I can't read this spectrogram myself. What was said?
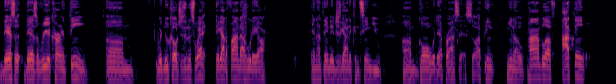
there's a there's a reoccurring theme um, with new coaches in this way. They got to find out who they are, and I think they just got to continue um, going with that process. So I think, you know, Pine Bluff. I think.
